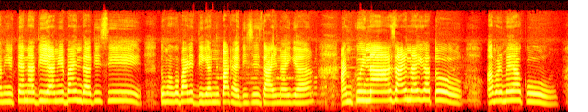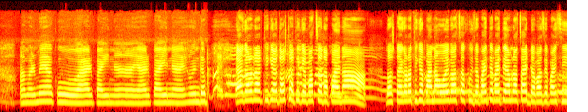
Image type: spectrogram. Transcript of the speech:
আমি তেনা দিয়ে আমি বাইন্দা দিছি। তোমাকে বাড়ির দিকে আমি পাঠাই দিছি যাই নাই গা আমি কই, না যাই নাই গা তো। আমার মেয়াকো আমার মেয়াকো আর পাই নাই, আর পাই নাই হইন্দা এগারোটার থেকে দশটা থেকে বাচ্চাটা পায় না। দশটা এগারোটা থেকে পায় না ওই বাচ্চা খুঁজে পাইতে পাইতে আমরা চারটা বাজে পাইছি।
